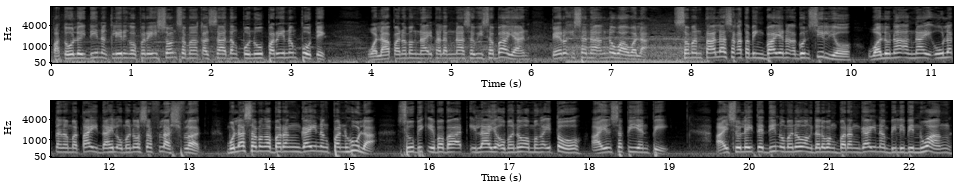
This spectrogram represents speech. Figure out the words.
Patuloy din ang clearing operation sa mga kalsadang puno pa rin ng putik. Wala pa namang naitalang nasawi sa bayan pero isa na ang nawawala. Samantala sa katabing bayan ng Agoncillo, walo na ang naiulat na namatay dahil umano sa flash flood. Mula sa mga barangay ng Panhula, Subic Ibaba at Ilaya umano ang mga ito ayon sa PNP. Isolated din umano ang dalawang barangay ng Bilibinwang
